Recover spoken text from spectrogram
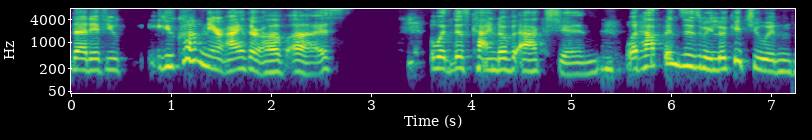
that if you you come near either of us with this kind of action, mm. what happens is we look at you in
